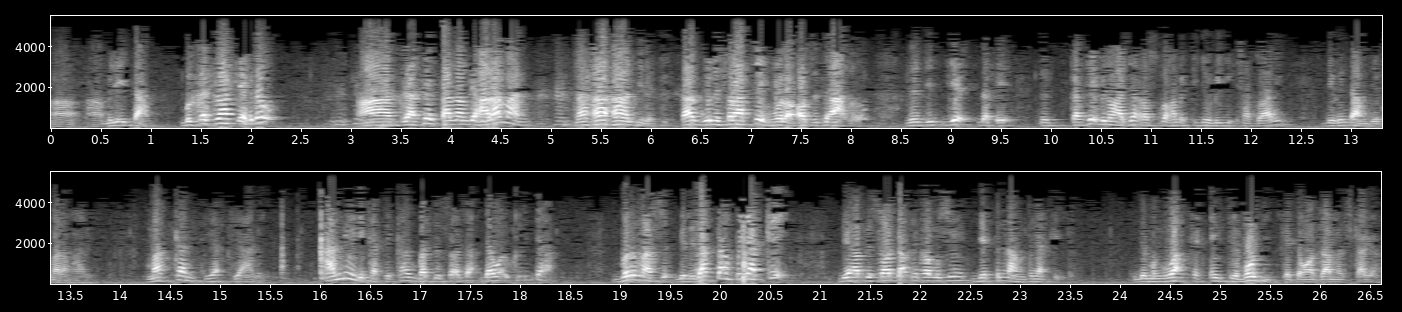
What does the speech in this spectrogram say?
Ha, ha, beli hitam. Bekas selasih tu. Ha, selasih tanam di halaman. Ha, kan guna selasih pula. Oh, sedap tu. Jadi, dia, dia, kata Ibn Hajar, Rasulullah ambil tujuh biji satu hari. Dia rendam di malam hari. Makan tiap-tiap hari. Ini dikatakan batu sadak dawat kulidah bermaksud bila datang penyakit dia habis sodak ni kaum muslim dia tenang penyakit dia menguatkan antibody kata orang zaman sekarang.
